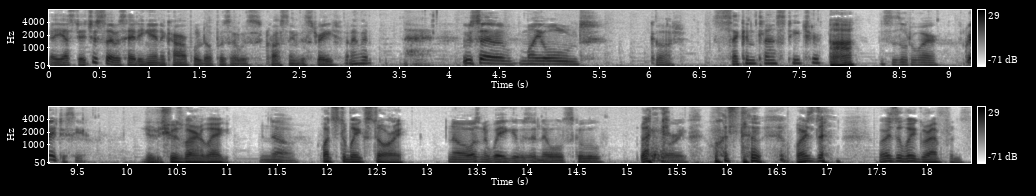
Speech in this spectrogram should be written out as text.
uh, yesterday. Just as I was heading in, a car pulled up as I was crossing the street, and I went. Nah. It was uh, my old, gosh, second class teacher, Uh huh. Mrs. O'Dwyer. Great to see her. She was wearing a wig. No, What's the wig story? no, it wasn't a wig. It was an old school story. What's the where's the where's the wig reference?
